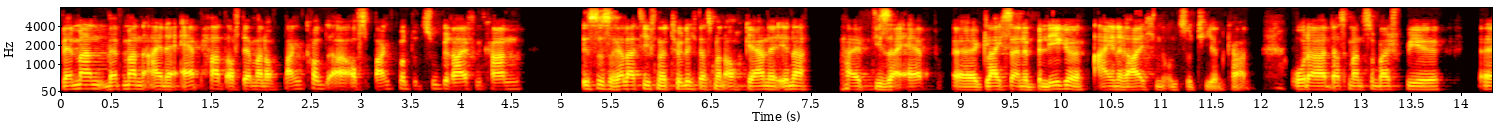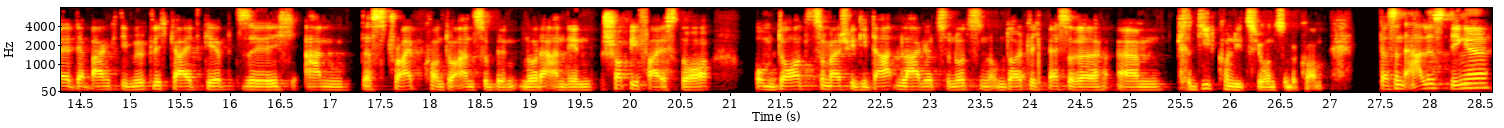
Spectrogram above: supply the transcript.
wenn man, wenn man eine App hat, auf der man auf Bankkonto, äh, aufs Bankkonto zugreifen kann, ist es relativ natürlich, dass man auch gerne innerhalb dieser App äh, gleich seine Belege einreichen und sortieren kann. Oder dass man zum Beispiel äh, der Bank die Möglichkeit gibt, sich an das Stripe-Konto anzubinden oder an den Shopify-Store, um dort zum Beispiel die Datenlage zu nutzen, um deutlich bessere ähm, Kreditkonditionen zu bekommen. Das sind alles Dinge,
